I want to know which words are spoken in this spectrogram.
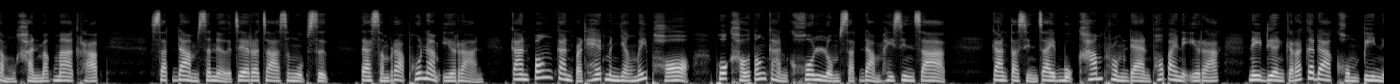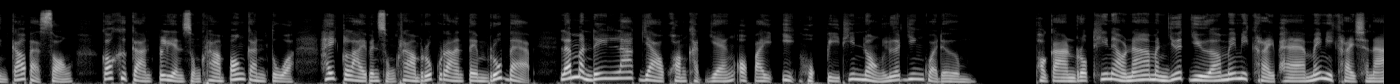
สำคัญมากๆครับ ซัดดัมเสนอเจรจาสงบศึก แต่สำหรับผู้นำอิหร่าน การป้องกันประเทศมันยังไม่พอ พวกเขาต้องการโค่นล้มซัดดัมให้สิ้นซาก การตัดสินใจบุกข้ามพรมแดนเข้าไปในอิรัก ในเดือนกรกฎาคมปี 1982 ก็คือการเปลี่ยนสงครามป้องกันตัว ให้กลายเป็นสงครามรุกรานเต็มรูปแบบ และมันได้ลากยาวความขัดแย้งออกไปอีก 6 ปีที่หนองเลือดยิ่งกว่าเดิม พอการรบที่แนวหน้ามันยืดเยื้อไม่มีใครแพ้ ไม่มีใครชนะ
